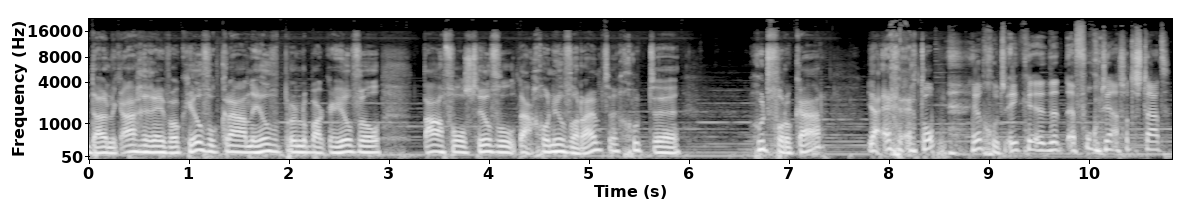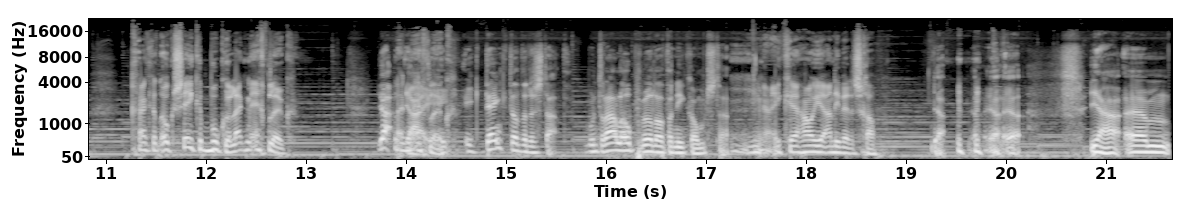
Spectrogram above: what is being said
Duidelijk aangegeven ook heel veel kranen, heel veel prullenbakken, heel veel tafels, heel veel, nou, gewoon heel veel ruimte. Goed, eh, goed voor elkaar. Ja, echt, echt top. Heel goed. Ik, eh, dat, eh, volgend jaar, als dat er staat, ga ik het ook zeker boeken. Lijkt me echt leuk. Ja, Lijkt me echt leuk. Ik, ik denk dat het er staat. Moet eraan lopen, wil dat er niet komen te staan. Ja, ik eh, hou je aan die weddenschap. Ja, ja, ja. Ja, ja ehm,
